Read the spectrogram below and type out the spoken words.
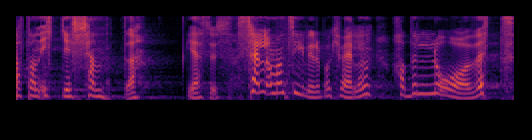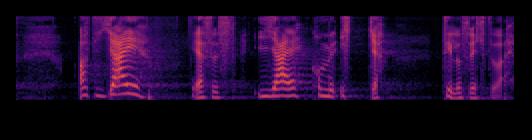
at han ikke kjente Jesus. Selv om han tidligere på kvelden hadde lovet at jeg, Jesus, jeg kommer ikke til å svikte deg.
